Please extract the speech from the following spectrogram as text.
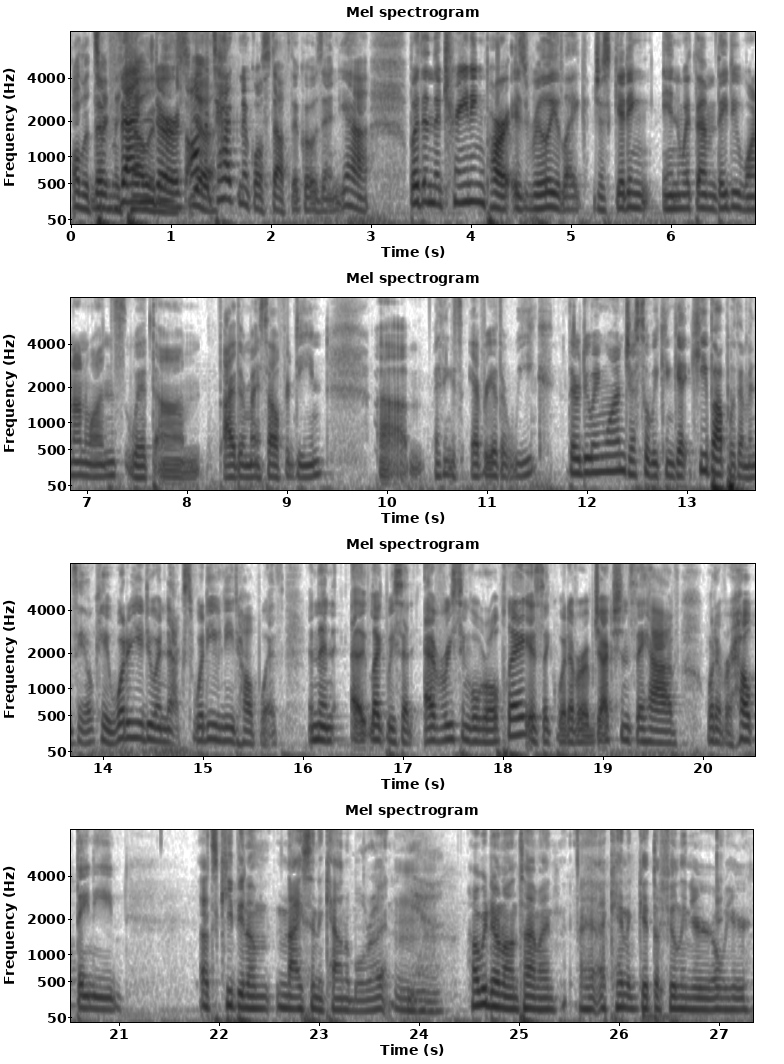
All the technicalities, vendors, all yeah. the technical stuff that goes in. Yeah, but then the training part is really like just getting in with them. They do one on ones with um, either myself or Dean. Um, I think it's every other week they're doing one just so we can get keep up with them and say, okay, what are you doing next? What do you need help with? And then, uh, like we said, every single role play is like whatever objections they have, whatever help they need. That's keeping them nice and accountable, right? Yeah. How are we doing on time? I I, I can't get the feeling you're over here.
